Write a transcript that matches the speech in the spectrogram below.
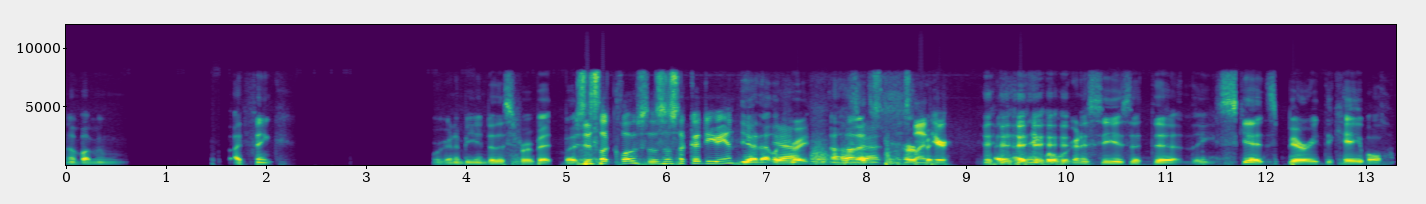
I mean, I think we're gonna be into this for a bit, but Does this look close? Does this look good to you, Ian? yeah, that looks Yeah, great. Uh-huh, how's that's that? Let's perfect. land here. I, I think what we're going to see is that the, the skids buried the cable,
